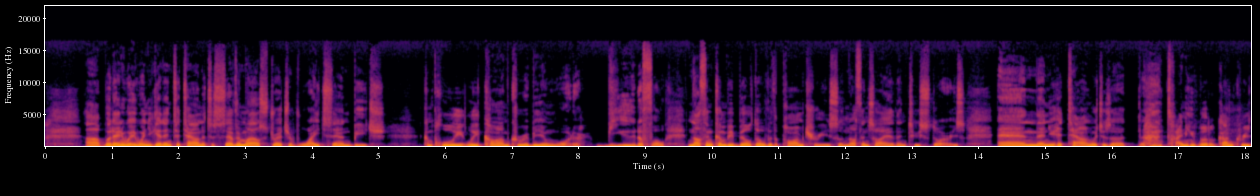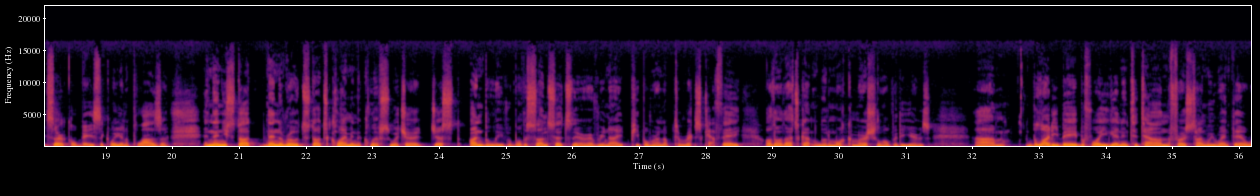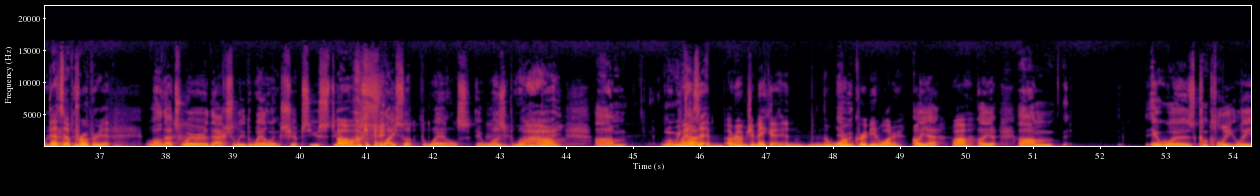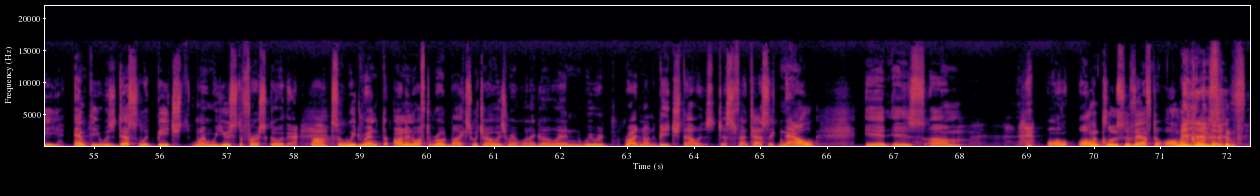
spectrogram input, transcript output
Uh, but anyway, when you get into town, it's a seven mile stretch of white sand beach completely calm Caribbean water. Beautiful. Nothing can be built over the palm trees, so nothing's higher than two stories. And then you hit town, which is a, tiny little concrete circle, basically in a plaza. And then you start. Then the road starts climbing the cliffs, which are just unbelievable. The sun sets there every night. People run up to Rick's Cafe, although that's gotten a little more commercial over the years. Um, Bloody Bay before you get into town. The first time we went there, we That's appropriate. Well, that's where the, actually the whaling ships used to Oh, okay. slice up the whales. It was Bloody Wow. Bay. Um, when we whales got, around Jamaica in, in the warm wa- Caribbean water. oh yeah, Wow. oh yeah. Um, it was completely empty. It was desolate beach when we used to first go there. Wow. So we'd rent on and off the road bikes, which I always rent when I go, and we were riding on the beach. That was just fantastic. Now it is um, all all inclusive after all inclusive,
